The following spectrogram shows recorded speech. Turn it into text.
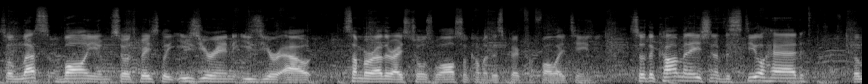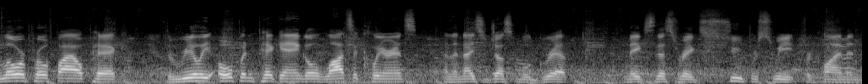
so less volume, so it's basically easier in, easier out. Some of our other ice tools will also come with this pick for fall 18. So the combination of the steel head, the lower profile pick, the really open pick angle, lots of clearance, and the nice adjustable grip makes this rig super sweet for climbing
